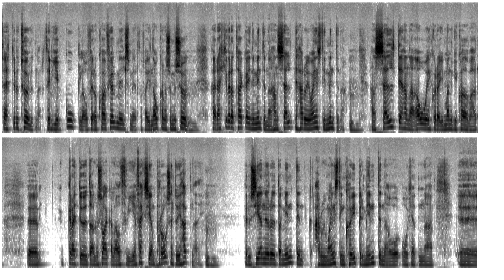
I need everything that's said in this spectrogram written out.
þetta eru tölurnar. Þegar ég googla og fyrir á hvaða fjölmiðil sem er þá fæ ég nákvæmlega sem er sögum það er ekki verið að taka inn í myndina, hann seldi Harvey Weinstein myndina, hann seldi hana á einhverja, ég man ekki hvað það var uh, grættu auðvitað alveg svakalega á því en fekk síðan prósentu í hagnaði Heru, síðan eru auðvitað myndin Harvey Weinstein kaupir myndina og, og hérna uh,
